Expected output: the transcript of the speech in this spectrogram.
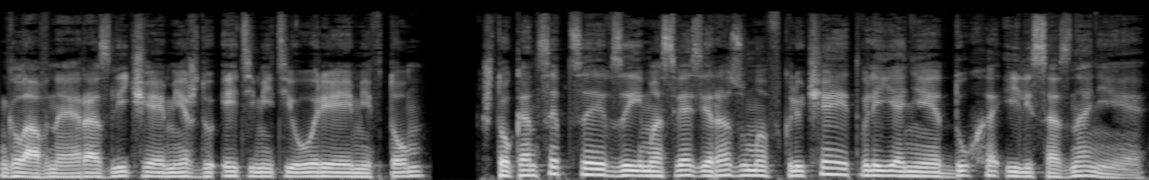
Главное различие между этими теориями в том, что концепция взаимосвязи разума включает влияние духа или сознания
